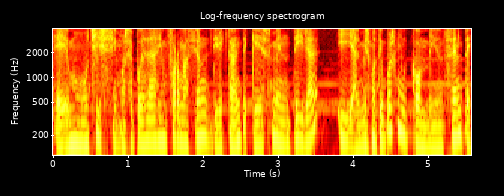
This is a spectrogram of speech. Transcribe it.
eh, muchísimo. Se puede dar información directamente que es mentira y al mismo tiempo es muy convincente.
